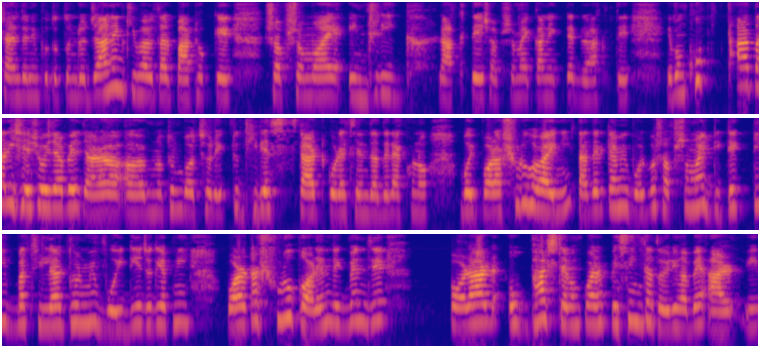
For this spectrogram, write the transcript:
সায়ন্তনী পুততুণ্ড জানেন কীভাবে তার পাঠককে সবসময় ইন্ট্রিগ রাখতে, সবসময় কানেক্টেড রাখতে এবং খুব তাড়াতাড়ি শেষ হয়ে যাবে। যারা নতুন বছর একটু ধীরে স্টার্ট করেছেন, যাদের এখনও বই পড়া শুরু হয়নি, তাদেরকে আমি বলব সবসময় ডিটেকটিভ বা থ্রিলার ধর্মী বই দিয়ে যদি আপনি পড়াটা শুরু করেন, দেখবেন যে পড়ার অভ্যাসটা এবং পড়ার পেসিংটা তৈরি হবে। আর এই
